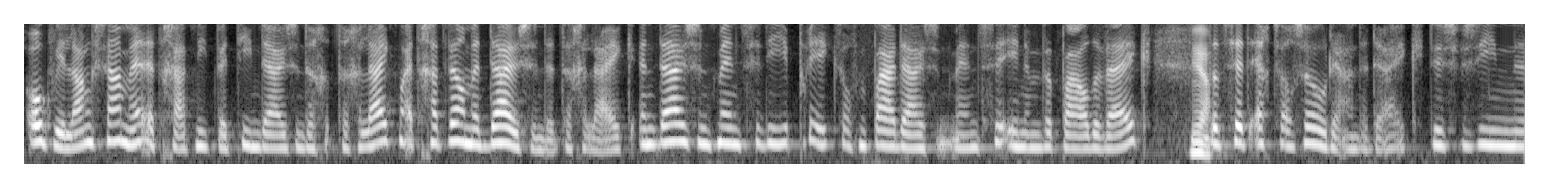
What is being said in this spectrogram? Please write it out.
ook weer langzaam. Hè? Het gaat niet bij tienduizenden ge- tegelijk, maar het gaat wel met duizenden tegelijk. En duizend mensen die je prikt, of een paar duizend mensen in een bepaalde wijk, Ja. dat zet echt wel zoden aan de dijk. Dus we zien, eh,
